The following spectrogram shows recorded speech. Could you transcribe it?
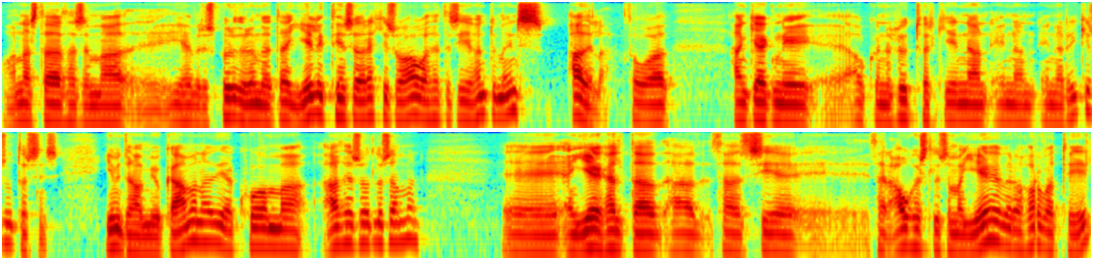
og annar staðar þar sem að e, ég hef verið spurður um þetta. Ég líti hins vegar ekki svo á að þetta sé höndum eins aðila þó að hann gegni e, ákveðinu hlutverki innan, innan, innan ríkisútarsins. Ég myndi hafa mjög gaman að því að koma að þessu öllu saman e, en ég held að, að það sé, e, það er áherslu sem að ég hef verið að horfa til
